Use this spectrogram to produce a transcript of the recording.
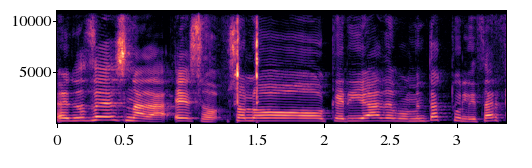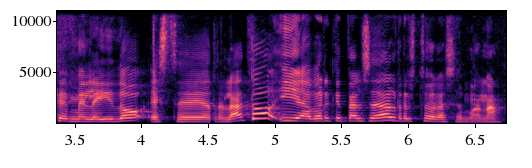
Entonces, nada, eso, solo quería de momento actualizar que me he leído este relato y a ver qué tal será el resto de la semana.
